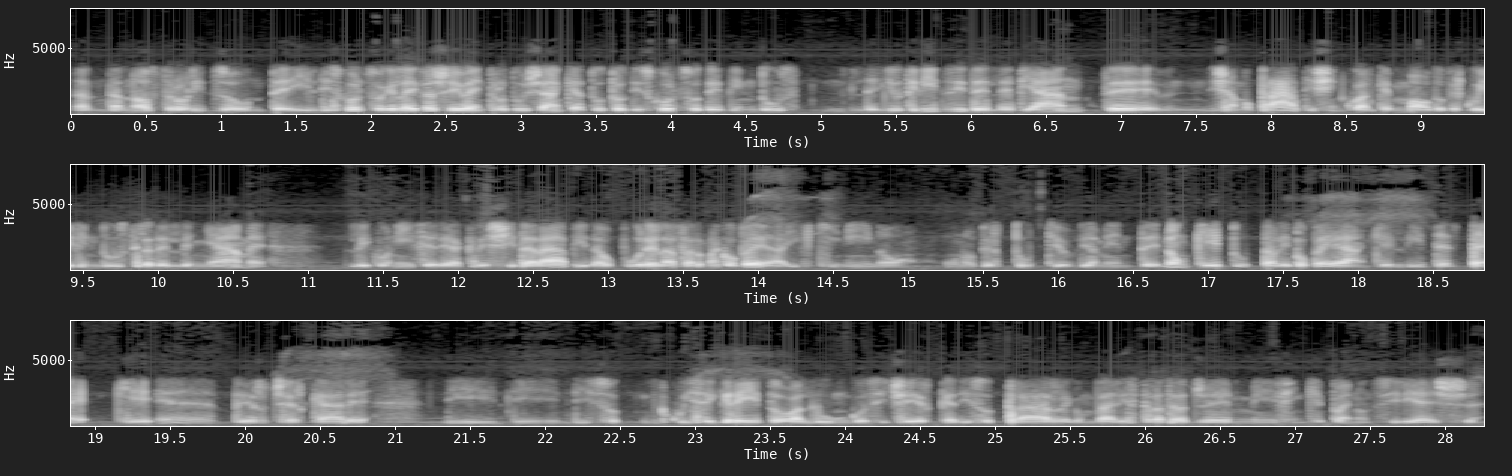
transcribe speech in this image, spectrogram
dal, dal, nostro orizzonte. Il discorso che lei faceva introduce anche a tutto il discorso degli utilizzi delle piante diciamo pratici in qualche modo, per cui l'industria del legname, le conifere a crescita rapida oppure la farmacopea, il chinino uno per tutti ovviamente, nonché tutta l'epopea anche lì del tè che eh, per cercare di, di, di so, il cui segreto a lungo si cerca di sottrarre con vari stratagemmi finché poi non si riesce.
